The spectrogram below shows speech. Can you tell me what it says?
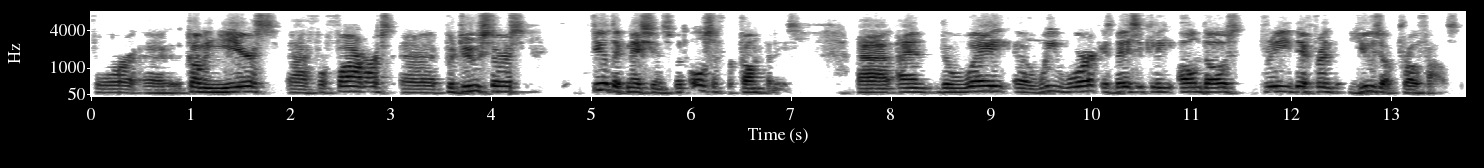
for uh, coming years uh, for farmers, uh, producers, field technicians, but also for companies. Uh, and the way uh, we work is basically on those three different user profiles.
